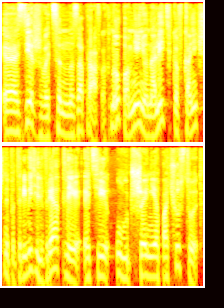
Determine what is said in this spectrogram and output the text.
э, сдерживать цены на заправках. Но, по мнению аналитиков, конечный потребитель вряд ли эти улучшения улучшения почувствуют.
